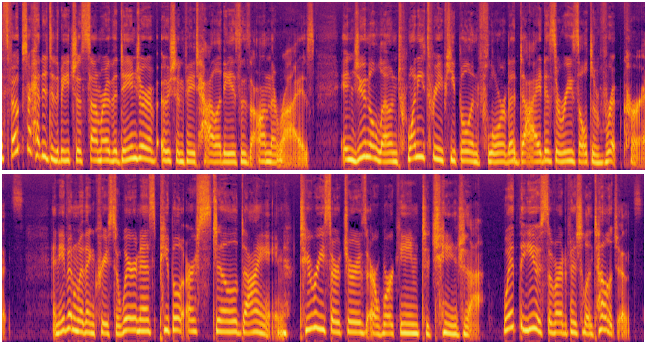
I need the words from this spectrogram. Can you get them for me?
As folks are headed to the beach this summer, the danger of ocean fatalities is on the rise. In June alone, 23 people in Florida died as a result of rip currents. And even with increased awareness, people are still dying. Two researchers are working to change that with the use of artificial intelligence.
